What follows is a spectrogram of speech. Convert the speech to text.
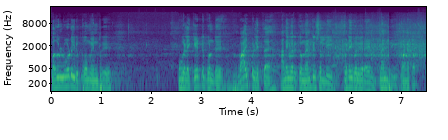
மகிழ்வோடு இருப்போம் என்று உங்களை கேட்டுக்கொண்டு வாய்ப்பளித்த அனைவருக்கும் நன்றி சொல்லி விடைபெறுகிறேன். நன்றி வணக்கம்.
